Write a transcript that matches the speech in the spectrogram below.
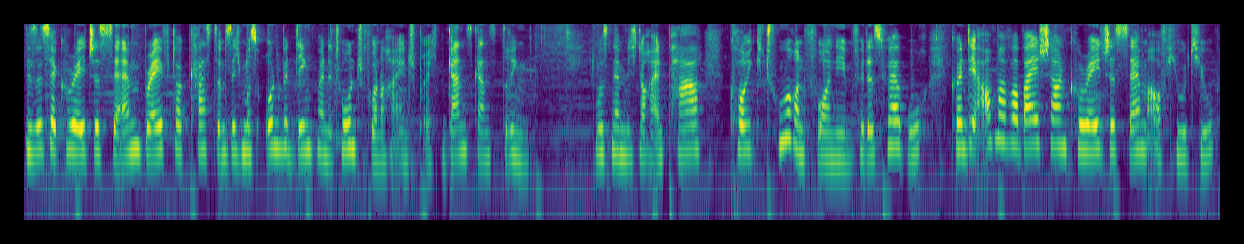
das ist ja Courageous Sam, Brave Talk Customs, ich muss unbedingt meine Tonspur noch einsprechen. Ganz, ganz dringend muss nämlich noch ein paar Korrekturen vornehmen für das Hörbuch. Könnt ihr auch mal vorbeischauen, Courageous Sam auf YouTube.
